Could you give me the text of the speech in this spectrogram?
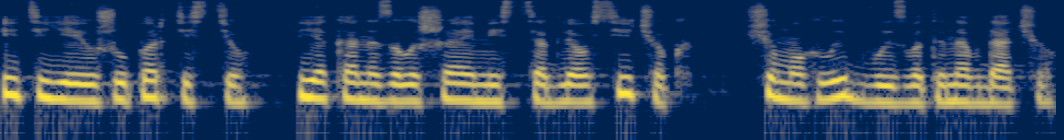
і тією ж упертістю, яка не залишає місця для осічок, що могли б визвати невдачу.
